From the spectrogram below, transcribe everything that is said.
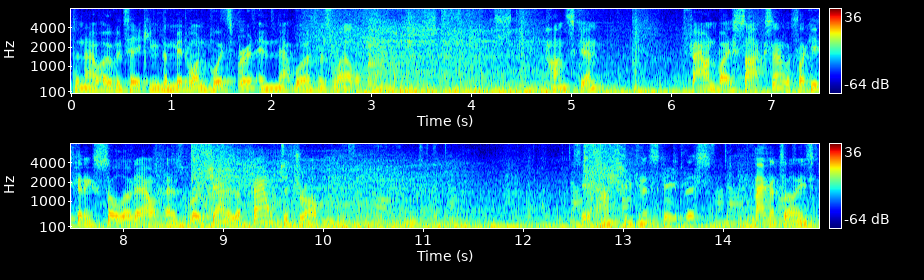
They're now overtaking the mid one Void Spirit in net worth as well. Handsken. Found by Saksa. Looks like he's getting soloed out as Roshan is about to drop. See if Handsken can escape this. Magnetize.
